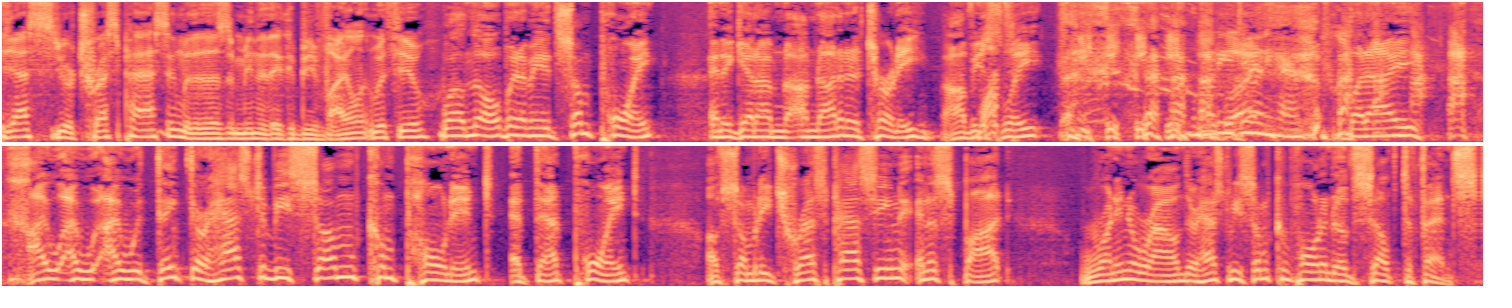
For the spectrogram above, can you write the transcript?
Yes, you're trespassing, but it doesn't mean that they could be violent with you. Well, no, but I mean, at some point, and again, I'm I'm not an attorney, obviously. What are you doing here? but I, I, I, I would think there has to be some component at that point of somebody trespassing in a spot, running around. There has to be some component of self defense.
